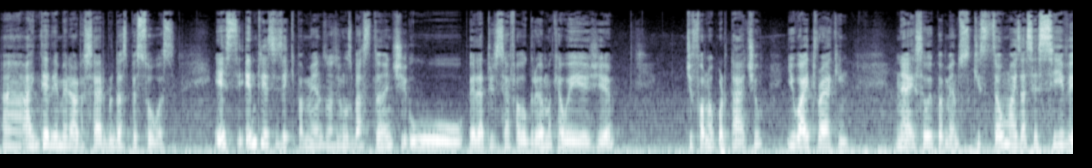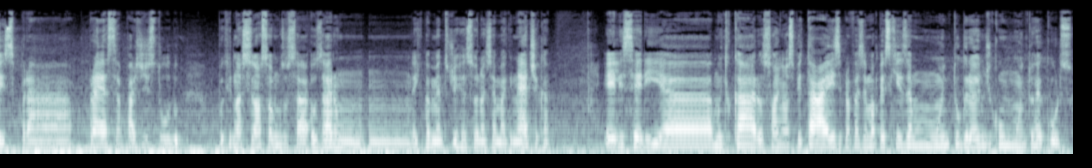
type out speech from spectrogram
a, a entender melhor o cérebro das pessoas. Esse, entre esses equipamentos, nós vimos bastante o eletroencefalograma, que é o EEG, de forma portátil, e o eye tracking, né? são equipamentos que são mais acessíveis para essa parte de estudo. Porque nós, se nós formos usar, usar um, um equipamento de ressonância magnética, ele seria muito caro, só em hospitais e para fazer uma pesquisa muito grande com muito recurso.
